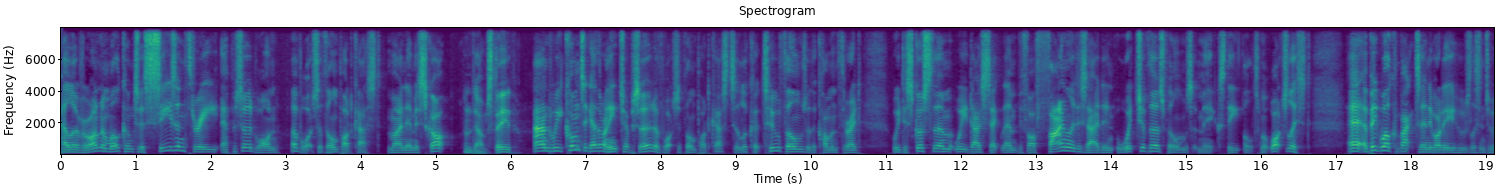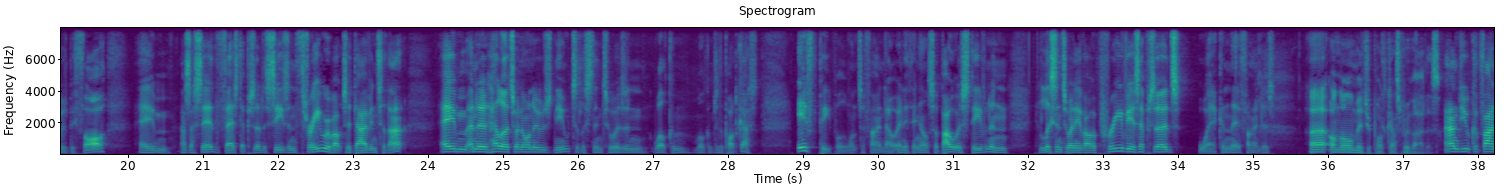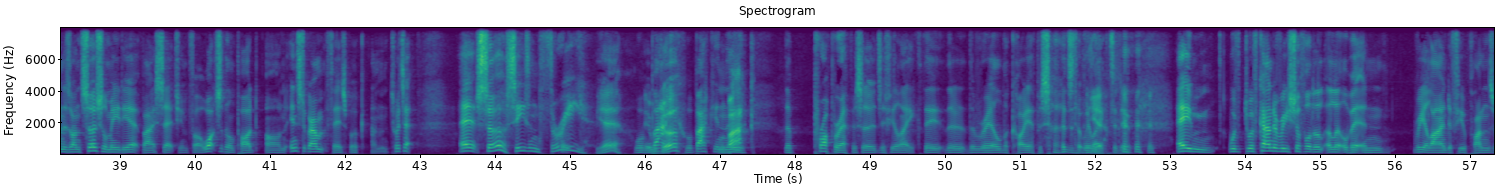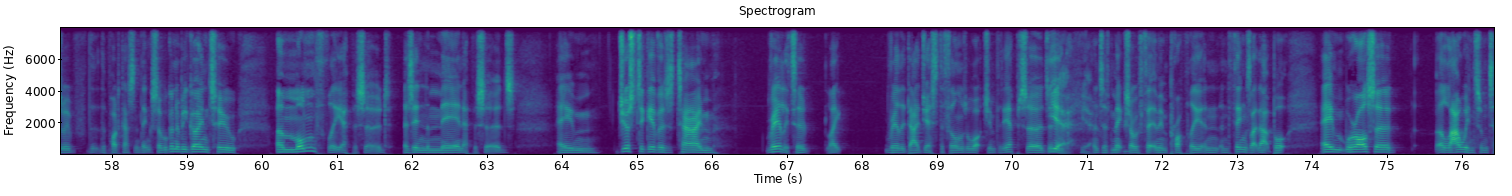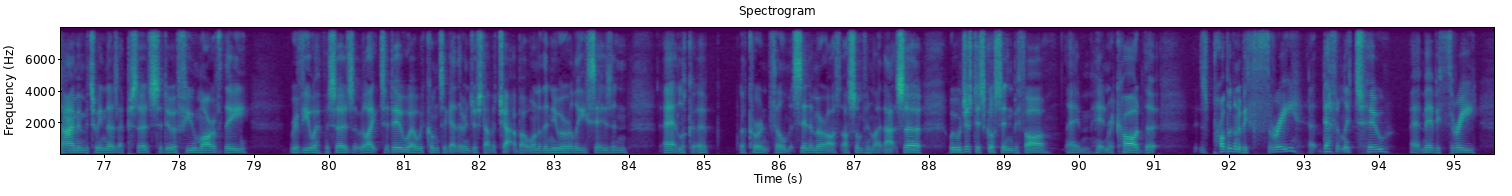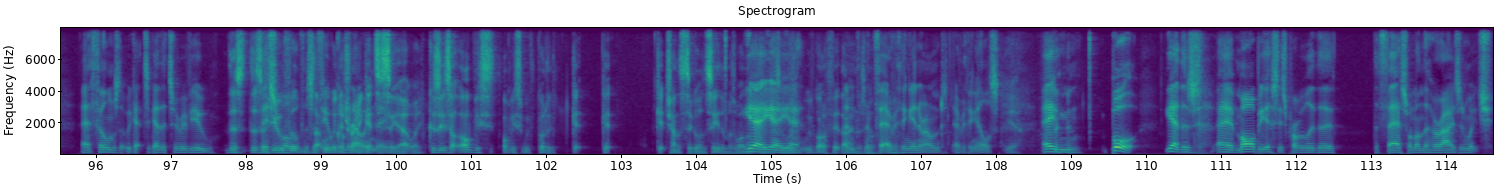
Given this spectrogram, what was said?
Hello, everyone, and welcome to season three, episode one of Watch the Film podcast. My name is Scott, And I'm Steve. and we come together on each episode of Watch the Film podcast to look at two films with a common thread. We discuss them, we dissect them before finally deciding which of those films makes the ultimate watch list. Uh, a big welcome back to anybody who's listened to us before. Um, as I said, the first episode of season three, we're about to dive into that. Um, and a hello to anyone who's new to listening to us, and welcome, welcome to the podcast. If people want to find out anything else about us, Stephen, and listen to any of our previous episodes, where can they find us? Uh, on all major podcast providers. And you can find us on social media by searching for Watch the Film Pod on Instagram, Facebook, and Twitter. Uh, so, season three, Yeah. we're here back. we go. are back in We're the back. the proper episodes, if you like, the the the real McCoy episodes that we Yeah. like to do. um, we've we've kind of reshuffled a, a little bit and realigned a few plans with the, the podcast and things. So we're going to be going to a monthly episode, as in the main episodes, um, just to give us time, really, to like really digest the films we're watching for the episodes. And, Yeah, yeah. and to make sure we fit them in properly and, and things like that. But um, we're also allowing some time in between those episodes to do a few more of the review episodes that we like to do, where we come together and just have a chat about one of the newer releases and uh, look at a, a current film at cinema or, or something like that. So we were just discussing before um, hitting record that there's probably going to be three, uh, definitely two, uh, maybe three. Uh, films that we get together to review There's there's a few month, films there's that few we're going to try and get to see, aren't we? Because it's obvious, obviously we've got to get get get chance to go and see them as well. Yeah, we? yeah, So yeah. We've got to fit that and, in as and well. fit everything in around everything else. Yeah. Um, but yeah, there's uh, Morbius is probably the the first one on the horizon, which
